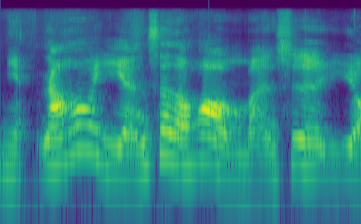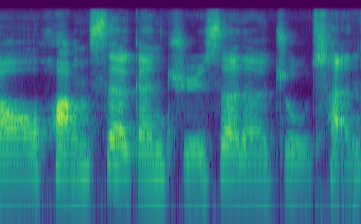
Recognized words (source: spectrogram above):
念。然后颜色的话，我们是由黄色跟橘色的组成。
